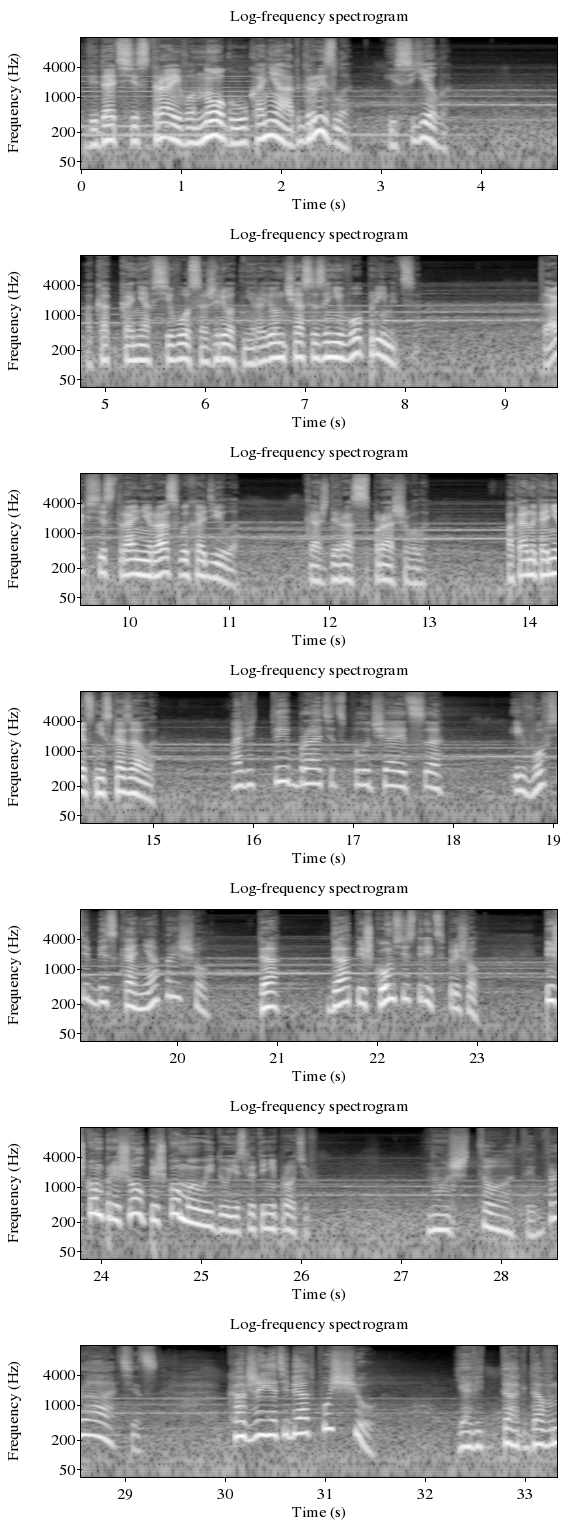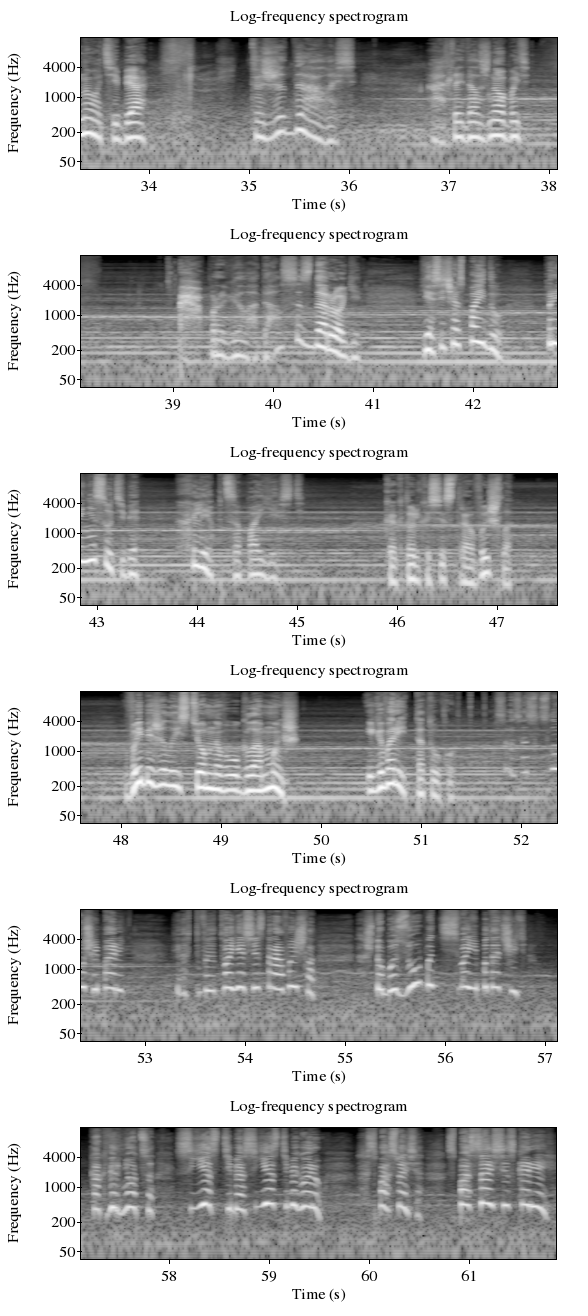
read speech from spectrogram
Видать, сестра его ногу у коня отгрызла и съела. А как коня всего сожрет, не равен час из-за него примется. Так сестра не раз выходила, каждый раз спрашивала, пока наконец не сказала. А ведь ты, братец, получается, и вовсе без коня пришел? Да, да, пешком сестрица пришел. Пешком пришел, пешком и уйду, если ты не против. Ну что ты, братец, как же я тебя отпущу? Я ведь так давно тебя дожидалась. А ты, должно быть, проголодался с дороги. Я сейчас пойду, принесу тебе хлебца поесть. Как только сестра вышла, выбежала из темного угла мышь и говорит Татуку. Слушай, парень, э, твоя сестра вышла, чтобы зубы свои поточить. Как вернется, съест тебя, съест тебя, говорю. Спасайся, спасайся скорей.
